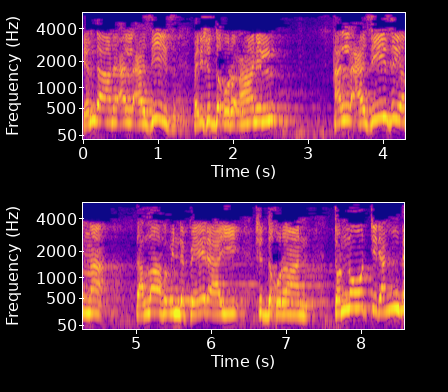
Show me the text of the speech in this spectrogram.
എന്താണ് അൽ അസീസ് പരിശുദ്ധ ഖുർആനിൽ അൽ അസീസ് എന്ന അള്ളാഹുവിന്റെ പേരായി ശുദ്ധ ഖുർആൻ തൊണ്ണൂറ്റി രണ്ട്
